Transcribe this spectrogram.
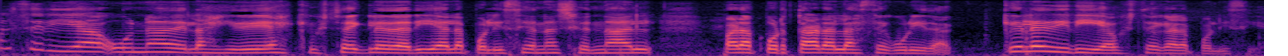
¿Cuál sería una de las ideas que usted le daría a la Policía Nacional para aportar a la seguridad? ¿Qué le diría usted a la policía?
